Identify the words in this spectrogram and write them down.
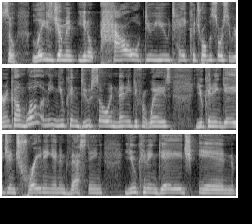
So, ladies and gentlemen, you know, how do you take control of the source of your income? Well, I mean, you can do so in many different ways. You can engage in trading and investing. You can engage in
